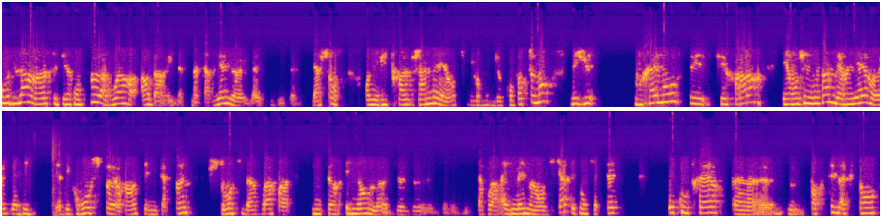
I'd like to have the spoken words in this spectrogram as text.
Au-delà, hein, c'est-à-dire on peut avoir ah ben il a ce matériel, euh, il a, la chance. On n'évitera jamais hein, ce genre de comportement, mais vraiment c'est rare. Et en général derrière euh, il y a des grosses peurs. Hein. C'est une personne justement qui va avoir euh, une peur énorme d'avoir elle-même un handicap et donc il y a peut-être au contraire porter l'accent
